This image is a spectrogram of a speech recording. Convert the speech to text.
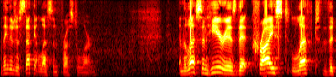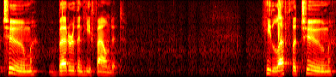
I think there's a second lesson for us to learn. And the lesson here is that Christ left the tomb better than he found it. He left the tomb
